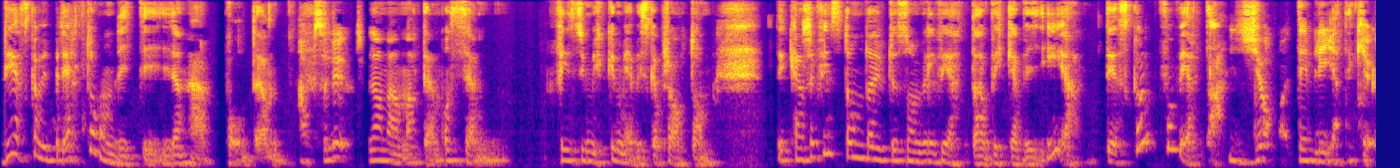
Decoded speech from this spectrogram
Det ska vi berätta om lite i den här podden. Absolut. Bland annat den. Och sen finns det mycket mer vi ska prata om. Det kanske finns de där ute som vill veta vilka vi är. Det ska de få veta. Ja, det blir jättekul.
